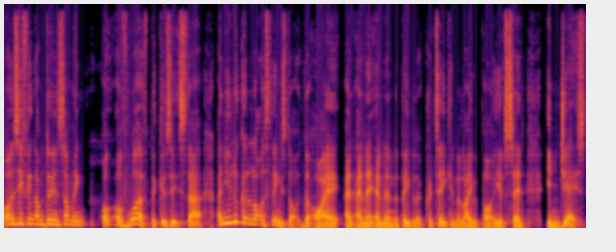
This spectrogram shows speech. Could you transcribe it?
honestly think I'm doing something of, of worth because it's that. And you look at a lot of things that, that I and and and then the people that critique in the Labour Party have said in jest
